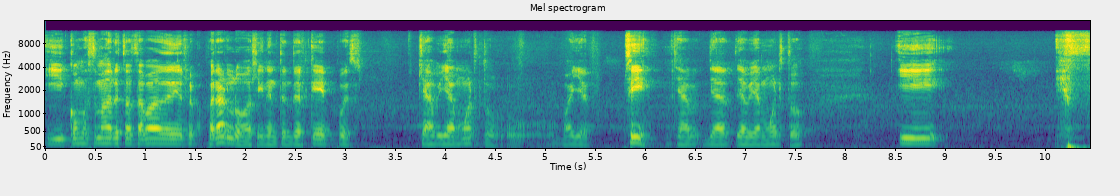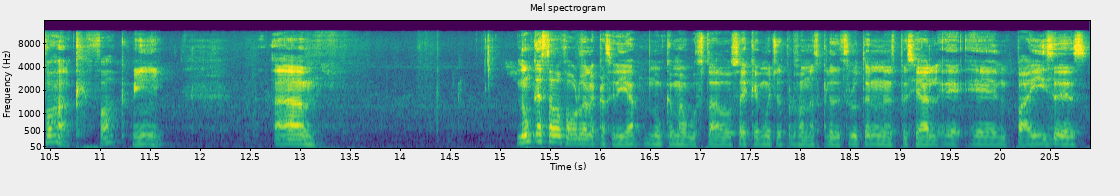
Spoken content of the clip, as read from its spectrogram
Y cómo esta madre trataba de recuperarlo, sin entender que pues ya había muerto. vaya, sí, ya, ya, había muerto. Y, y fuck, fuck me. Um, Nunca he estado a favor de la cacería, nunca me ha gustado. Sé que hay muchas personas que lo disfruten, en especial eh, en países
